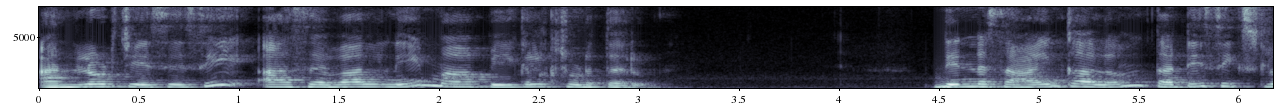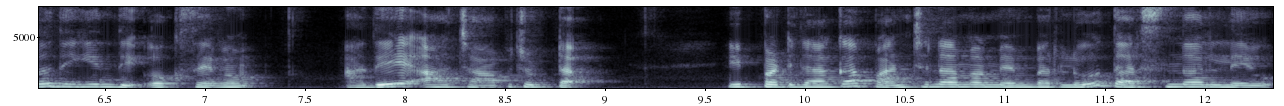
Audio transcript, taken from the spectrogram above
అన్లోడ్ చేసేసి ఆ శవాలని మా పీకలకు చుడతారు. నిన్న సాయంకాలం థర్టీ సిక్స్లో దిగింది ఒక శవం. అదే ఆ చాప చుట్ట. ఇప్పటిదాకా పంచనామా మెంబర్లు దర్శనాలు లేవు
